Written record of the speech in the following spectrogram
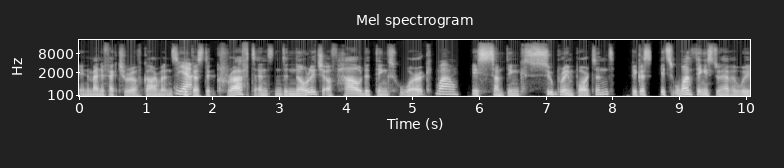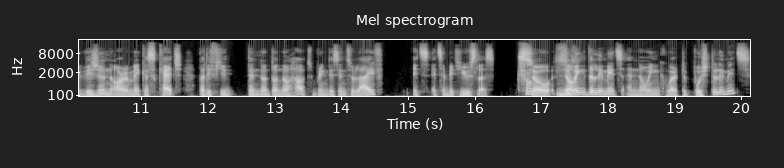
in the manufacturer of garments. Yeah. Because the craft and the knowledge of how the things work Wow. is something super important. Because it's one thing is to have a vision or make a sketch, but if you then don't, don't know how to bring this into life, it's it's a bit useless. True. So knowing the limits and knowing where to push the limits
